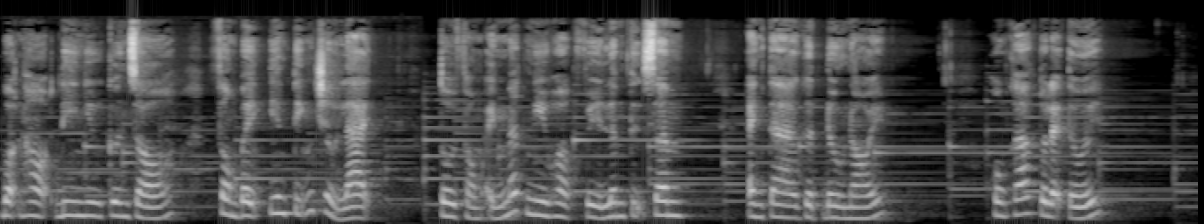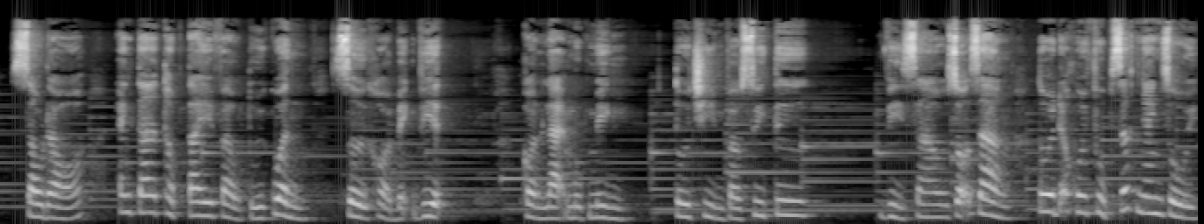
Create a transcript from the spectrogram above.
Bọn họ đi như cơn gió, phòng bệnh yên tĩnh trở lại. Tôi phóng ánh mắt nghi hoặc về Lâm Tự Sâm. Anh ta gật đầu nói. Hôm khác tôi lại tới. Sau đó, anh ta thọc tay vào túi quần, rời khỏi bệnh viện. Còn lại một mình, tôi chìm vào suy tư. Vì sao rõ ràng tôi đã khôi phục rất nhanh rồi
